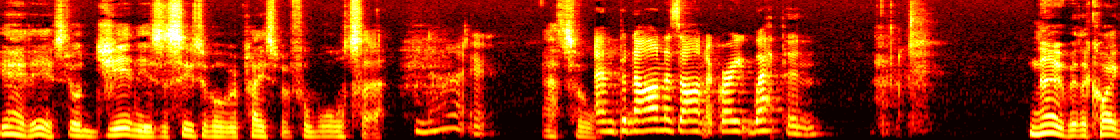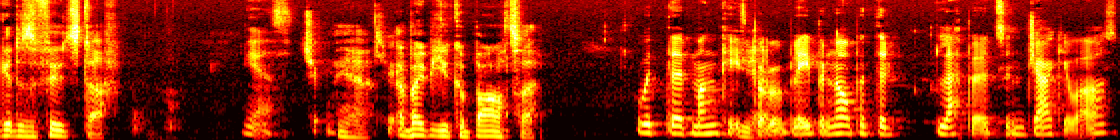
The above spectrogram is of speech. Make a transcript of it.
Yeah, it is. Or gin is a suitable replacement for water No. at all. And bananas aren't a great weapon. no, but they're quite good as a foodstuff. Yes, true. Yeah. True. And maybe you could barter. with the monkeys, Yeah. probably, but not with the leopards and jaguars.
